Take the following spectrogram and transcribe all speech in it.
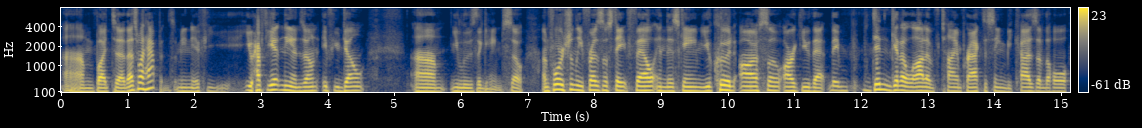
Um, but uh, that's what happens. I mean, if you, you have to get in the end zone, if you don't, um, you lose the game. So, unfortunately, Fresno State fell in this game. You could also argue that they didn't get a lot of time practicing because of the whole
